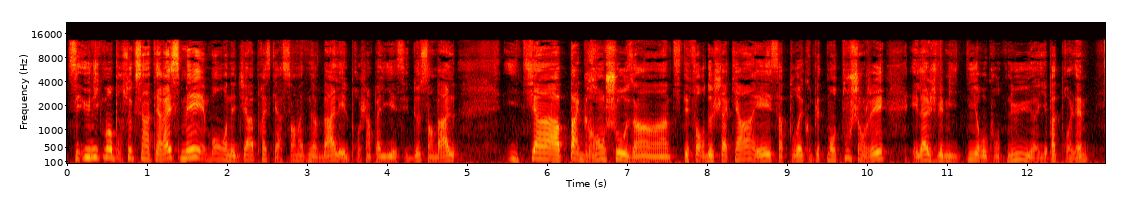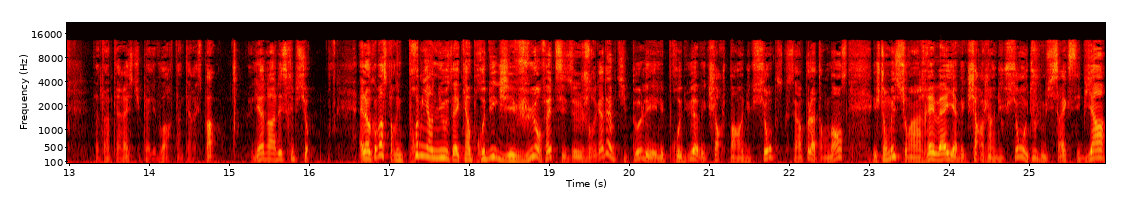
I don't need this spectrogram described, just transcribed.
C'est uniquement pour ceux que ça intéresse, mais bon, on est déjà presque à 129 balles et le prochain palier c'est 200 balles. Il tient à pas grand chose, hein, un petit effort de chacun et ça pourrait complètement tout changer. Et là, je vais m'y tenir au contenu, il n'y a pas de problème. Ça t'intéresse, tu peux aller voir, t'intéresse pas. Lien dans la description. Elle on commence par une première news avec un produit que j'ai vu. En fait, je regardais un petit peu les, produits avec charge par induction parce que c'est un peu la tendance. Et je tombais sur un réveil avec charge induction et tout. Je me suis dit, c'est vrai que c'est bien.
